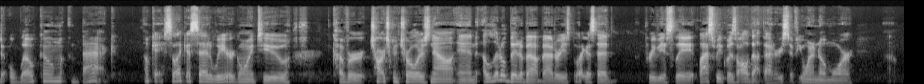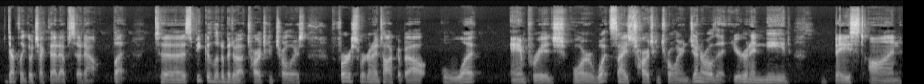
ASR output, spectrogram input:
and welcome back. Okay, so like I said, we are going to cover charge controllers now and a little bit about batteries. But like I said previously, last week was all about batteries. So if you want to know more, uh, definitely go check that episode out. But to speak a little bit about charge controllers, first we're going to talk about what amperage or what size charge controller in general that you're going to need based on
